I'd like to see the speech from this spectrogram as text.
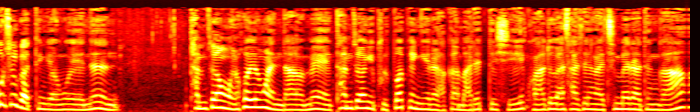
호주 같은 경우에는 탐정을 허용한 다음에 탐정이 불법 행위를 아까 말했듯이 과도한 사생활 침해라든가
